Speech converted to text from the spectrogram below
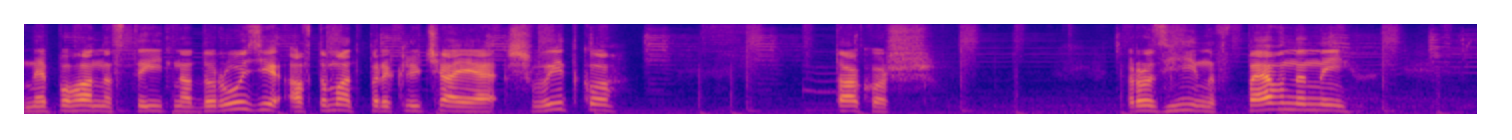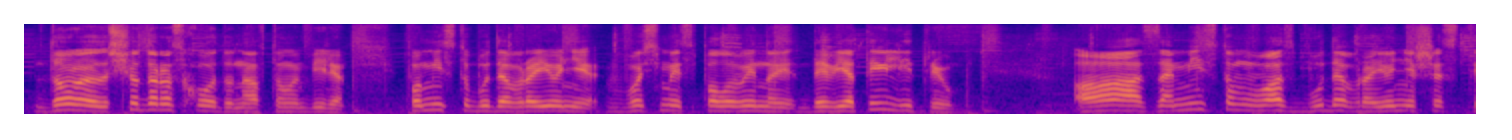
Непогано стоїть на дорозі, автомат переключає швидко. Також розгін впевнений. До, щодо розходу на автомобілі, по місту буде в районі 8,5-9 літрів, а за містом у вас буде в районі 6.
